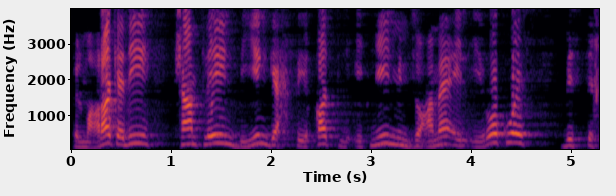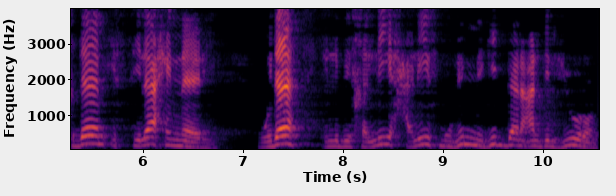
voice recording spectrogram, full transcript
في المعركة دي تشامبلين بينجح في قتل اتنين من زعماء الإيروكويس باستخدام السلاح الناري. وده اللي بيخليه حليف مهم جدا عند الهيورون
